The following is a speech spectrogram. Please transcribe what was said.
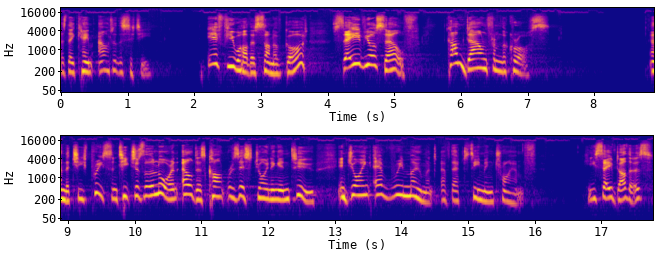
as they came out of the city. If you are the Son of God, save yourself. Come down from the cross. And the chief priests and teachers of the law and elders can't resist joining in too, enjoying every moment of their seeming triumph. He saved others,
